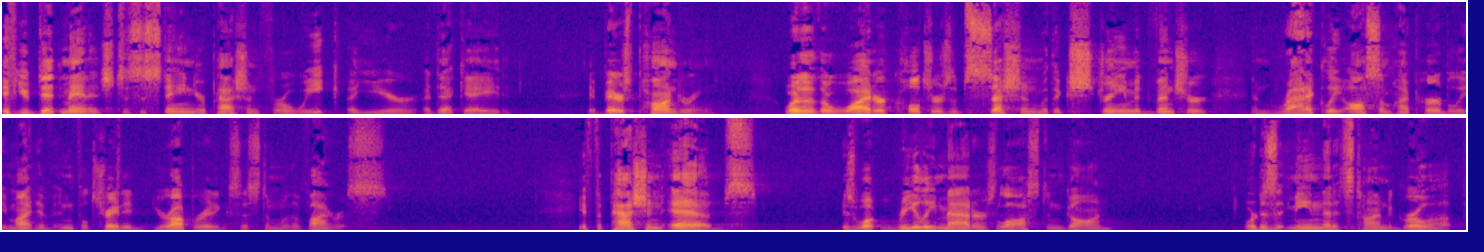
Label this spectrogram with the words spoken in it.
If you did manage to sustain your passion for a week, a year, a decade, it bears pondering whether the wider culture's obsession with extreme adventure and radically awesome hyperbole might have infiltrated your operating system with a virus. If the passion ebbs, is what really matters lost and gone? Or does it mean that it's time to grow up?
